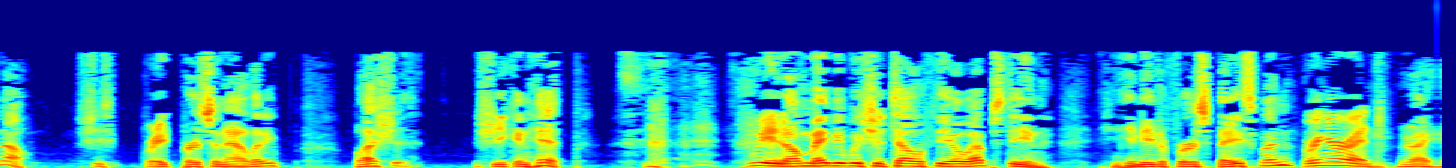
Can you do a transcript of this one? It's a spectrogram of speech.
No, she's great personality. Plus, she, she can hit. You know, maybe we should tell Theo Epstein, you need a first baseman? bring her in, Right.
